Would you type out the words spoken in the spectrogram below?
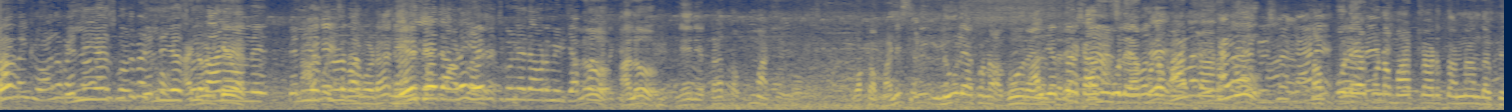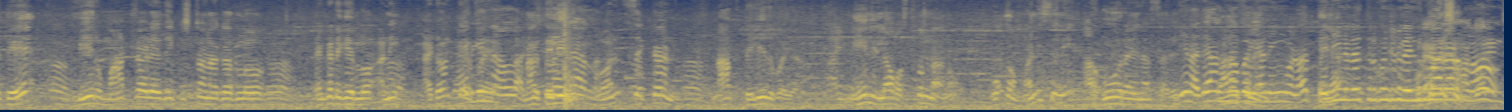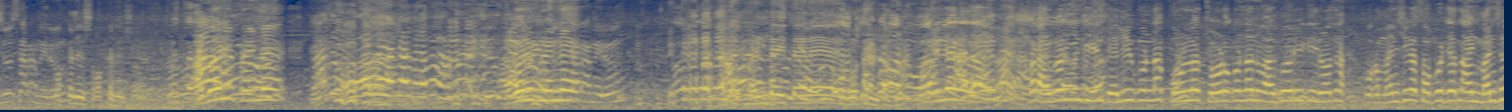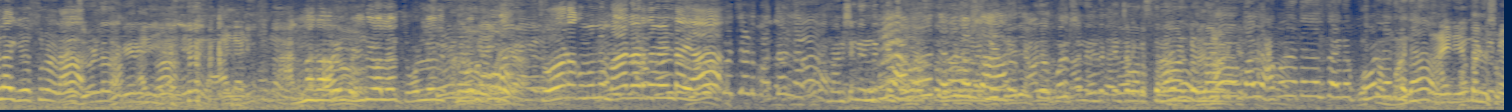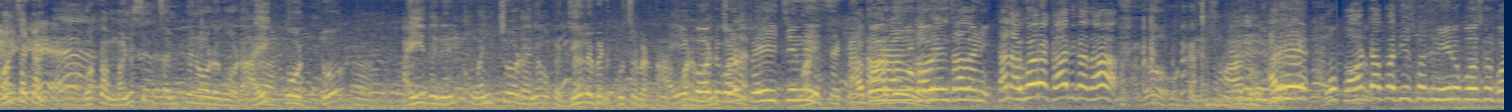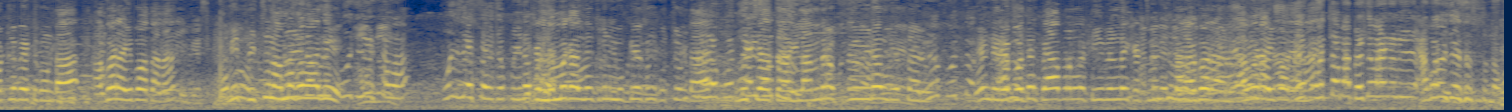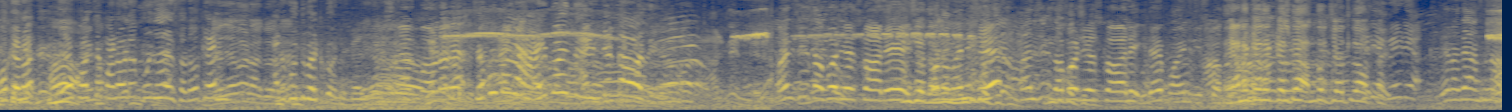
పెళ్ళి చేసుకుని పెళ్ళి చేసుకుని బానే ఉంది. పెళ్ళి చేసుకుని కూడా వేసేది ఎవడ? వేపించుకునేది ఎవడ? మీరు చెప్పండి. హలో నేను ఎక్కడ తప్పు మాట్లాడలేదు? ఒక మనిషిని ఇలువ లేకుండా అఘోర వాళ్ళు చెప్తారు తప్పు లేకుండా మాట్లాడుతూ తప్పు లేకుండా మాట్లాడుతూ అన్నాను తప్పితే మీరు మాట్లాడేది కృష్ణానగర్లో వెంకటగిరిలో అని ఐ డోంట్ నాకు తెలియదు. వన్ సెకండ్ నాకు తెలియదు భయ్య నేను ఇలా వస్తున్నాను ఒక మనిషిని అఘోరైనా సరే నేను అదే అన్నా భయ్యా నేను కూడా తెలియని వ్యక్తుల గురించి నువ్వు ఎందుకు మాట్లాడుతున్నావు ఒక్క నిమిషం ఒక్క నిమిషం అగోరి ఫ్రెండే ఫ్రెండే ఫ్రెండ్ అయితేనే కదా. మరి అగోరి గురించి ఏం తెలియకుండా ఫోన్లో చూడకుండా నువ్వు అగోరికి ఈ రోజున ఒక మనిషిగా సపోర్ట్ చేస్తున్నా ఆయన మనిషిలాగా చేస్తున్నాడా? అన్నగారు వీడియోలో చూడలేదు ఇప్పటి వరకు. చూడక ముందు మాట్లాడదాం ఏంటయ్యా? మనిషిని ఎందుకు. ఒక మనిషిని చంపినోడు కూడా హైకోర్టు ఐదు నెలలు మంచోడని ఒక జైల్లో పెట్టి కూర్చోబెడతాను కానీ అఘోరా కాదు కదా. అరే ఓ పోట డబ్బా తీసుకొచ్చి నేను పోసుకొని బొట్లు పెట్టుకుంటా. అఘోర అయిపోతానా? మీ పిచ్చి నమ్మకం అది. పూజ చేస్తారు చెప్పు ఇక్కడ నిమ్మకాయలు తెచ్చుకుని ముగ్గేసుకుని కూర్చుంటా. పూజ చేస్తా వీళ్ళందరూ వీడియోలు తీస్తారు. ఏంటి రేపొద్దు పేపర్లో టీవీలో ఇక్కడ చూపిస్తారు మా పెద్దవాడిని అగౌరవ చేసేస్తున్నాం ఓకేనా? రేపు వచ్చి మనోడే పూజ చేస్తాడు ఓకే? అది గుర్తు పెట్టుకోండి చెప్పు అయిపోయింది ఇంకేం కావాలి? మనిషికి సపోర్ట్ చేసుకోవాలి. మనిషి సపోర్ట్ చేసుకోవాలి. ఇదే పాయింట్ తీసుకోవాలి. వెనక వెనక్కి వెళ్తే అందరి చేతిలో వస్తాయి. నేను అదే అంటున్నా.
